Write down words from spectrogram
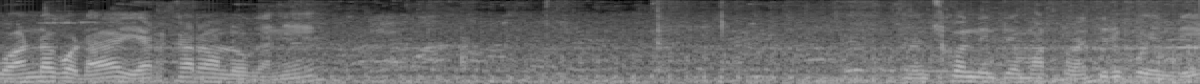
బోండా కూడా ఎర్రకారంలో కానీ నంచుకొని తింటే మాత్రం అదిరిపోయింది.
